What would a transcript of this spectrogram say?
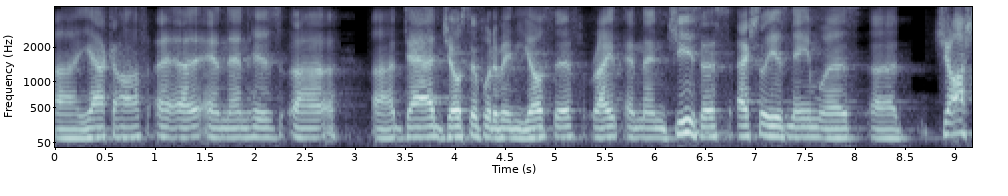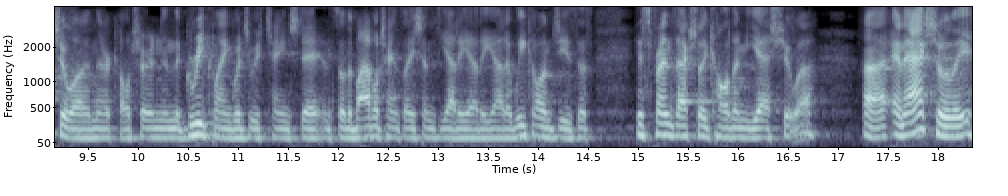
uh, Yaakov, uh, uh and then his uh, uh, dad, Joseph, would have been Yosef, right? And then Jesus, actually, his name was Joshua in their culture, and in the Greek language, we've changed it. And so the Bible translations, yada, yada, yada, we call him Jesus. His friends actually called him Yeshua. And actually,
